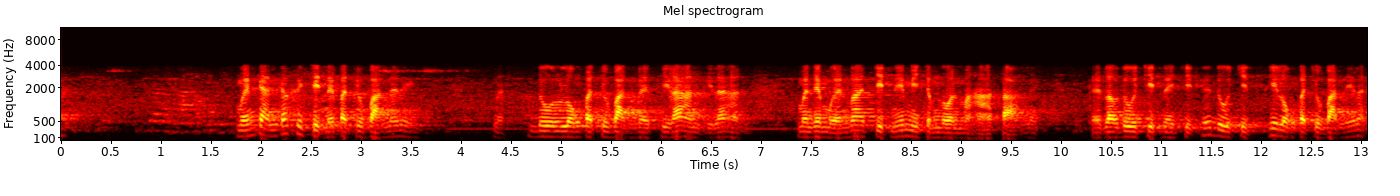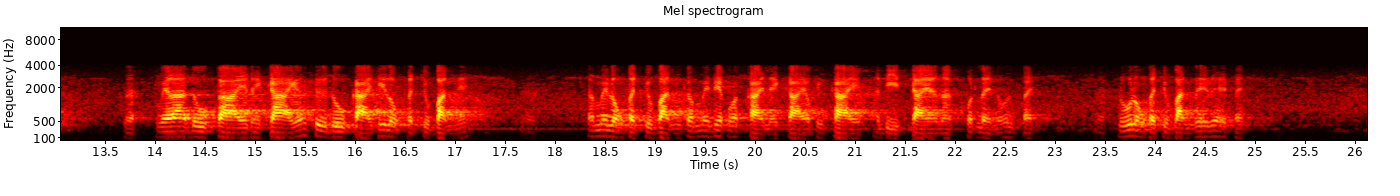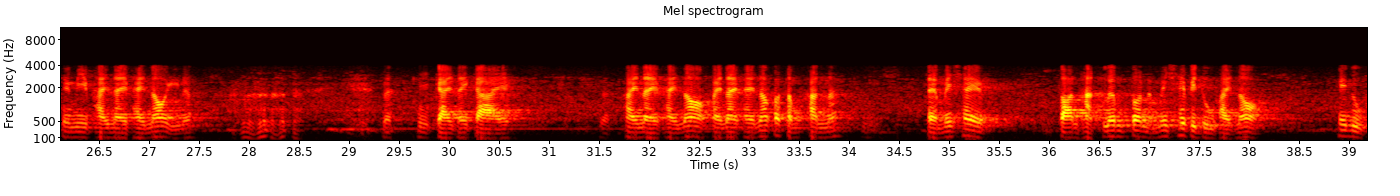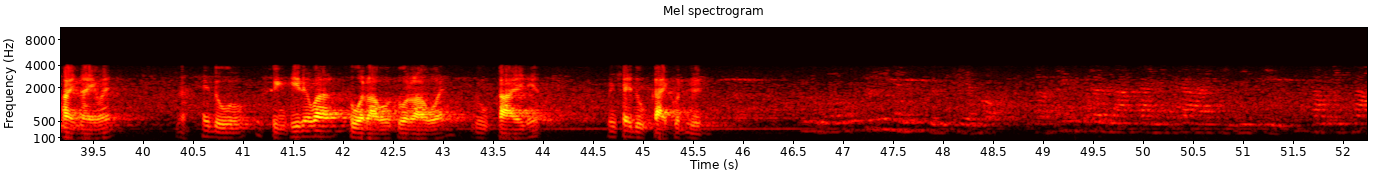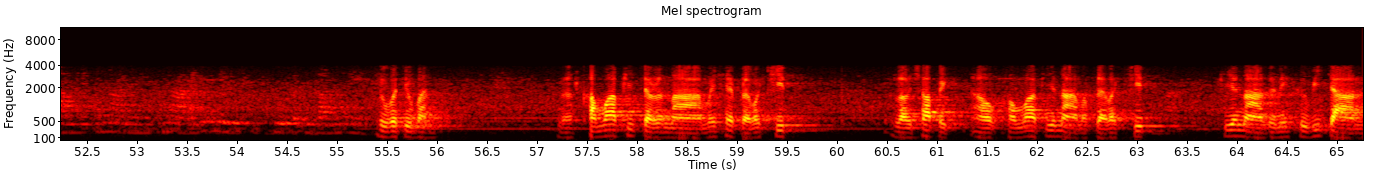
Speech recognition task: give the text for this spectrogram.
เหมือนกันก็คือจิตในปัจจุบันนั่นเองนะดูลงปัจจุบันไปทีละอันทีละอัน มันจะเหมือนว่าจิตนี้มีจำนวนมหาศาลเลย แต่เราดูจิตในจิตก็ดูจิตที่ลงปัจจุบันนี้แหละนะเวลาดูกายในกายก็คือดูกายที่ลงปัจจุบันนี้ถ้าไม่ลงปัจจุบันก็ไม่เรียกว่ากายในกายเอาเป็นกาย อดีตกายอนาคตเลยโน่นไป รู้ลงปัจจุบันเรื่อยๆไปยังมีภายในภายนอกอีกนะ นะมีกายในกายภายในภายนอก ภายในภายนอกก็สำคัญนะ แต่ไม่ใช่ตอนหัดเริ่มต้นไม่ใช่ไปดูภายนอก ให้ดูภายในไว้นะให้ดูสิ่งที่เรียกว่าตัวเราตัวเราไว้ ดูกายเนี้ยไม่ใช่ดูกายคนอื่นดูปัจจุบัน นะคำว่าพิจารณาไม่ใช่แปลว่าคิด เราชอบไปเอาคำว่าพิจารณามาแปลว่าคิด พิจารณาตัวนี้คือวิจารณ์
